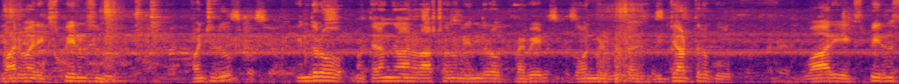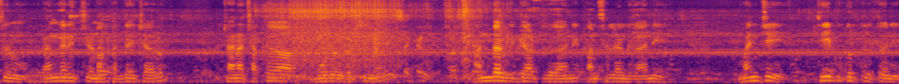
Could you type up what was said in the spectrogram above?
వారి వారి ఎక్స్పీరియన్స్ను పంచుతూ ఇందులో మన తెలంగాణ రాష్ట్రంలోని ఎందరో ప్రైవేట్ గవర్నమెంట్ విద్యార్థులకు వారి ఎక్స్పీరియన్స్ను రంగరించి మాకు అందించారు. చాలా చక్కగా మూడు రోజులు గడిచింది. అందరు విద్యార్థులు కానీ కన్సల్టెంట్లు కానీ మంచి తీపి గుర్తులతో ఈ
